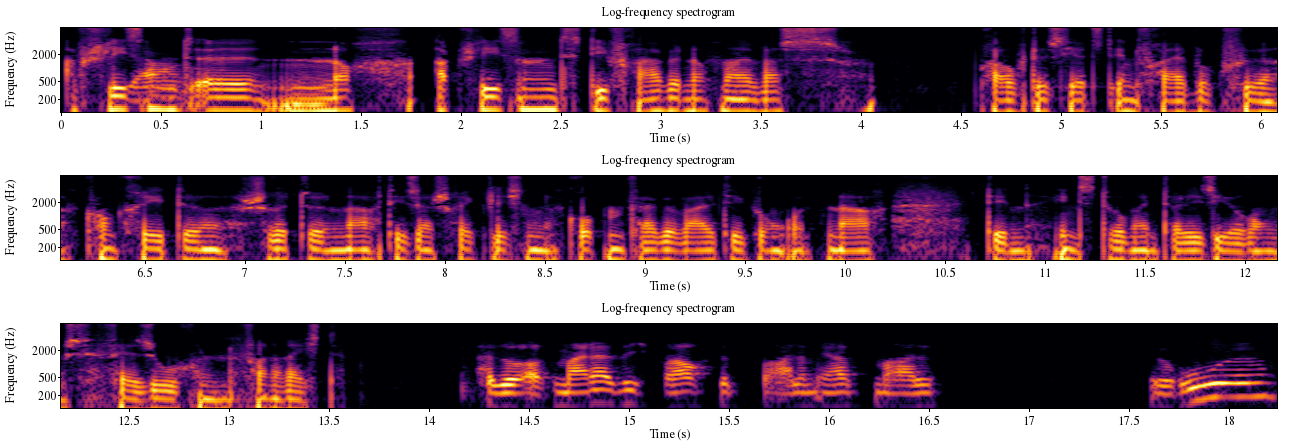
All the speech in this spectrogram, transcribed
Abschließend ja. äh, noch abschließend die Frage nochmal, was braucht es jetzt in Freiburg für konkrete Schritte nach dieser schrecklichen Gruppenvergewaltigung und nach den Instrumentalisierungsversuchen von Recht? Also aus meiner Sicht braucht es vor allem erstmal Ruhe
